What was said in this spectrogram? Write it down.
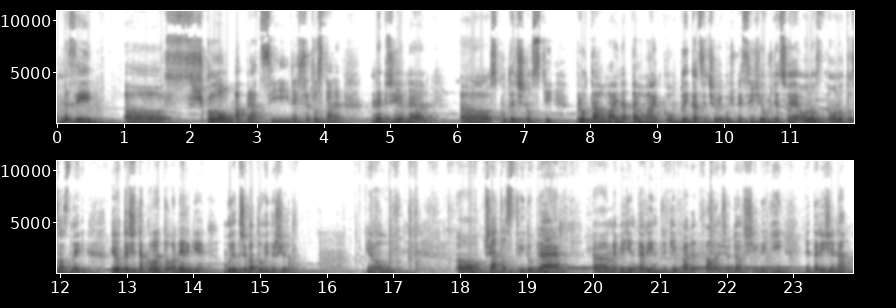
mezi uh, školou a prací, než se to stane, nepříjemné uh, skutečnosti, protahování, natahování, komplikace, člověk už myslí, že už něco je, ono, ono to zase není. Jo, takže takovéto energie, bude třeba to vydržet. Jo. Uh, přátelství dobré, uh, nevidím tady intriky, faleš od dalších lidí, je tady žena,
